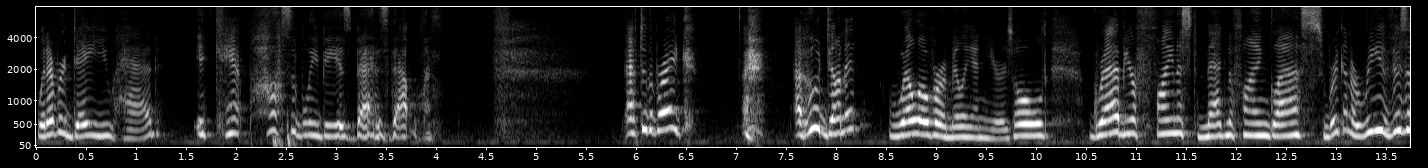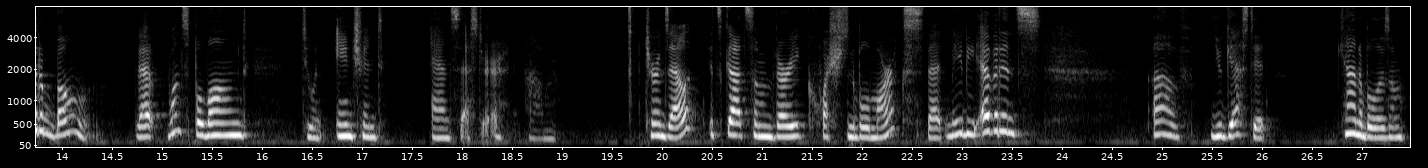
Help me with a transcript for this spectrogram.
whatever day you had, it can't possibly be as bad as that one. After the break, who done it well over a million years old. Grab your finest magnifying glass. We're going to revisit a bone that once belonged to an ancient ancestor. Um, turns out it's got some very questionable marks that may be evidence of, you guessed it, cannibalism.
